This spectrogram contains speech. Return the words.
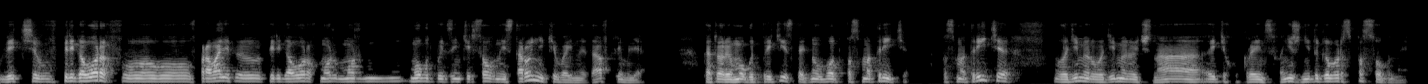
ведь в переговорах, в провале переговоров мож, мож, могут быть заинтересованы и сторонники войны да, в Кремле, которые могут прийти и сказать, ну вот посмотрите, посмотрите, Владимир Владимирович, на этих украинцев, они же недоговороспособные.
